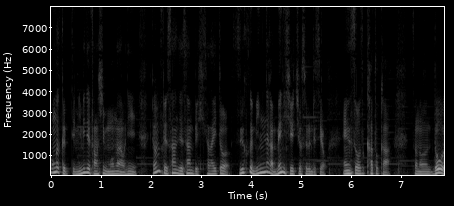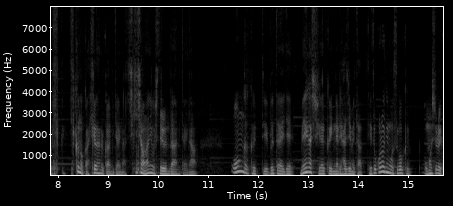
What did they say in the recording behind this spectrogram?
音楽って耳で楽しむものなのに、4分33秒弾かないと、すごくみんなが目に集中するんですよ。演奏家とか、その、どう弾くのか弾かないのかみたいな、指揮者は何をしてるんだみたいな。音楽っていう舞台で目が主役になり始めたっていうところにもすごく面白い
